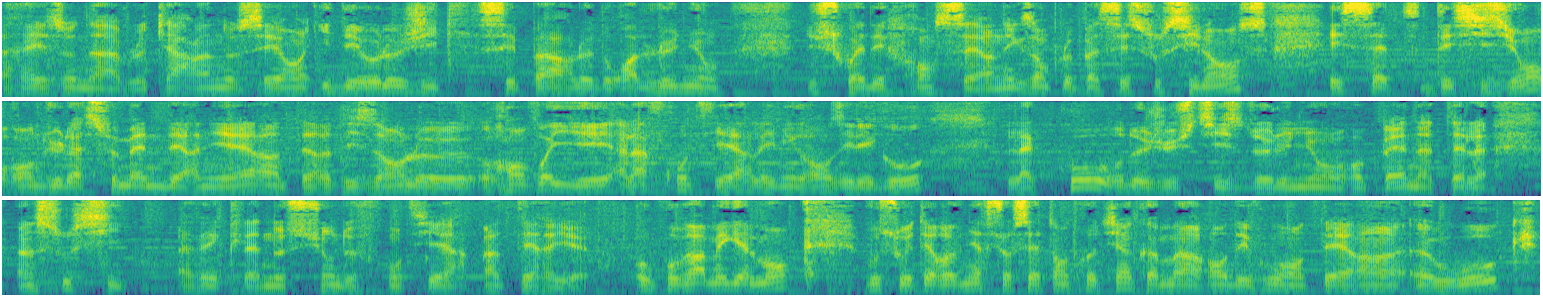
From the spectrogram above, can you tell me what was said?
raisonnable car un océan idéologique sépare le droit de l'Union du souhait des Français. Un exemple passé sous silence et cette décision rendue la semaine dernière interdisant le renvoyer à la frontière les migrants illégaux. La Cour de justice de l'Union européenne a-t-elle un souci avec la notion de frontière intérieure? Au programme également, vous souhaitez revenir sur cet entretien comme un rendez-vous en terrain woke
